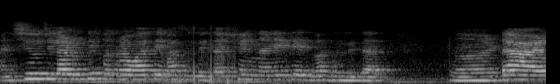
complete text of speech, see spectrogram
आणि शेवचे लाडू ते पण रवा ते भाजून देतात शेंगदाणे तेच भाजून देतात. डाळ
